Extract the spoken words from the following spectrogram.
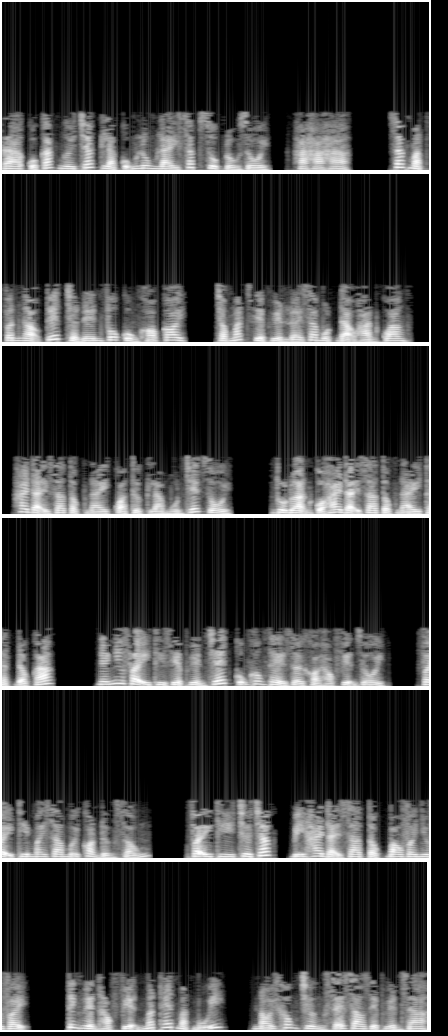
gia của các ngươi chắc là cũng lung lay sắp sụp đổ rồi, ha ha ha. Sắc mặt Vân Ngạo Tuyết trở nên vô cùng khó coi, trong mắt Diệp Huyền lóe ra một đạo hàn quang, hai đại gia tộc này quả thực là muốn chết rồi. Thủ đoạn của hai đại gia tộc này thật độc ác. Nếu như vậy thì Diệp Huyền chết cũng không thể rời khỏi học viện rồi, vậy thì may ra mới còn đường sống. Vậy thì chưa chắc, bị hai đại gia tộc bao vây như vậy, tinh huyền học viện mất hết mặt mũi, nói không chừng sẽ giao Diệp Huyền ra.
